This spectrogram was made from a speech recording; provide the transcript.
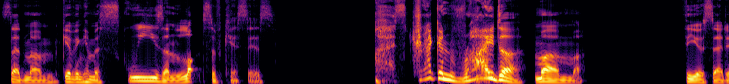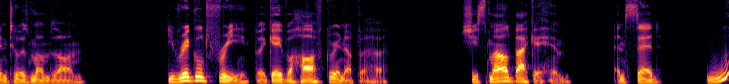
said Mum, giving him a squeeze and lots of kisses. It's Dragon Rider, Mum, Theo said into his mum's arm. He wriggled free, but gave a half grin up at her. She smiled back at him and said, Whee!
